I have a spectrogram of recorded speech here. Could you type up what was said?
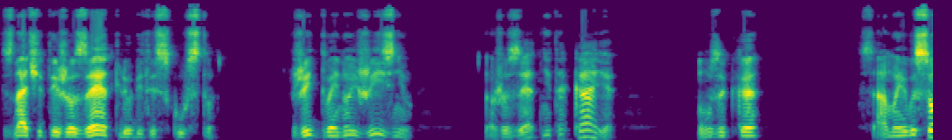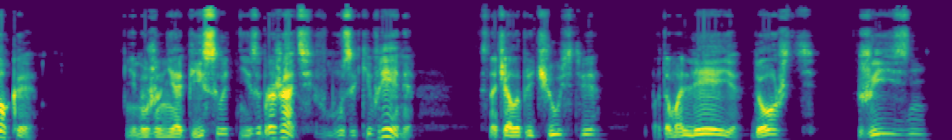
Значит, и Жозет любит искусство. Жить двойной жизнью. Но Жозет не такая. Музыка самая высокая. Не нужно ни описывать, ни изображать. В музыке время. Сначала предчувствие, потом аллея, дождь, жизнь.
